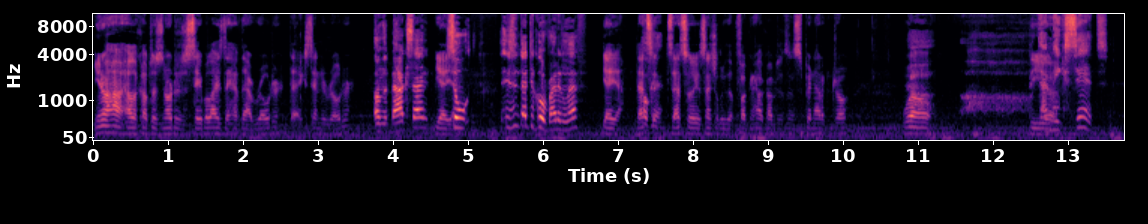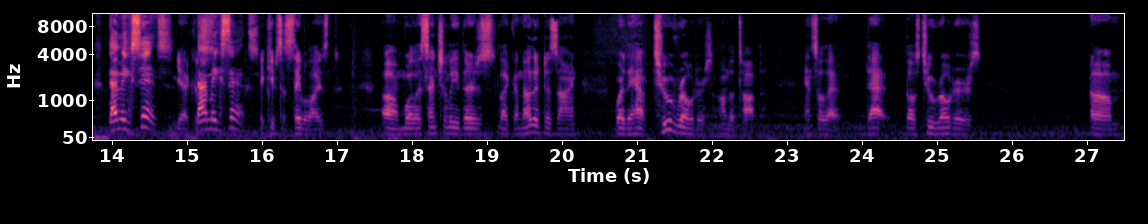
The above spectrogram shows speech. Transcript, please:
You know how helicopters, in order to stabilize, they have that rotor, that extended rotor. On the backside. Yeah, yeah. So, isn't that to go right and left? Yeah, yeah. That's Okay. it. That's essentially the fucking helicopter doesn't spin out of control. Well, the that uh, makes sense. That makes sense. yeah, That makes sense. it keeps it stabilized. Um, well, essentially, there's like another design where they have two rotors on the top, and so that that those two rotors um,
